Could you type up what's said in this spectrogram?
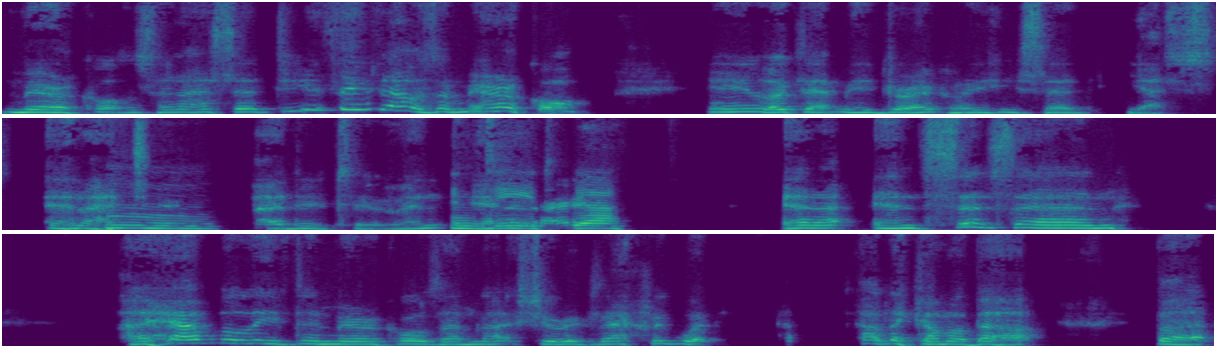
miracles, and I said, "Do you think that was a miracle?" And he looked at me directly. He said, "Yes," and I, mm. do, I do too. And indeed, and I, yeah. And I, and since then, I have believed in miracles. I'm not sure exactly what how they come about, but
